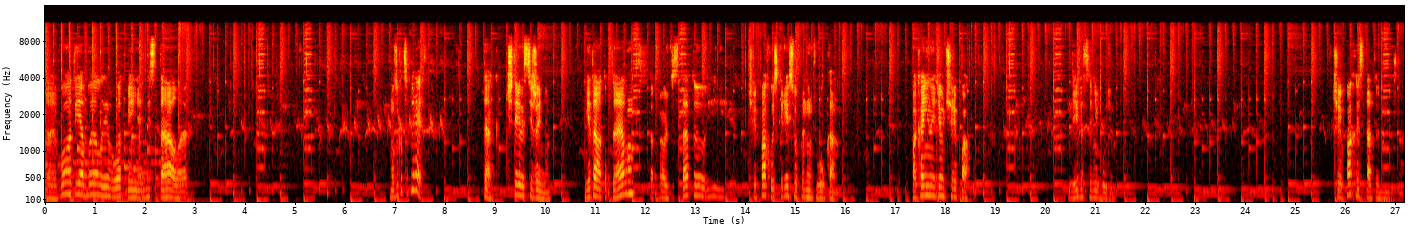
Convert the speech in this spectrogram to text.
Да, вот я был, и вот меня не стало. Музыка цепляет. Так, четыре достижения. Get out of the island, the statue и черепаху, и скорее всего прыгнуть в вулкан. Пока не найдем черепаху. Двигаться не будем. Черепаха и статуя нам нужна.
